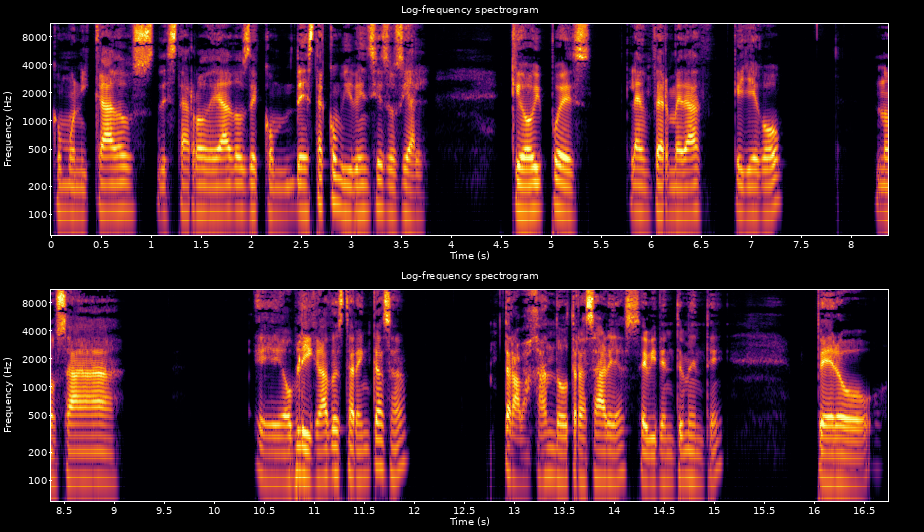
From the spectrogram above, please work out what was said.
comunicados, de estar rodeados de, de esta convivencia social, que hoy pues la enfermedad que llegó nos ha eh, obligado a estar en casa, trabajando otras áreas, evidentemente, pero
